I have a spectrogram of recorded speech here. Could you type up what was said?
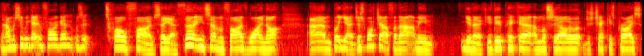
How much did we get him for again? Was it 12.5? So yeah, 13.75. Why not? Um, but yeah, just watch out for that. I mean, you know, if you do pick a, a Musiala up, just check his price.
